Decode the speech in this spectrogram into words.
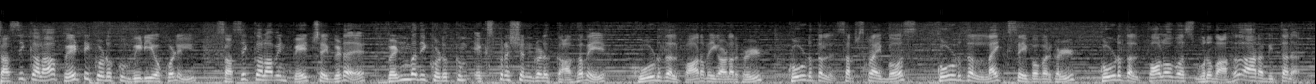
சசிகலா பேட்டி கொடுக்கும் வீடியோக்களில் சசிகலாவின் பேச்சை விட வெண்மதி கொடுக்கும் எக்ஸ்பிரஷன்களுக்காகவே கூடுதல் பார்வையாளர்கள் கூடுதல் சப்ஸ்கிரைபர்ஸ் கூடுதல் லைக் செய்பவர்கள் கூடுதல் ஃபாலோவர்ஸ் உருவாக ஆரம்பித்தனர்.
